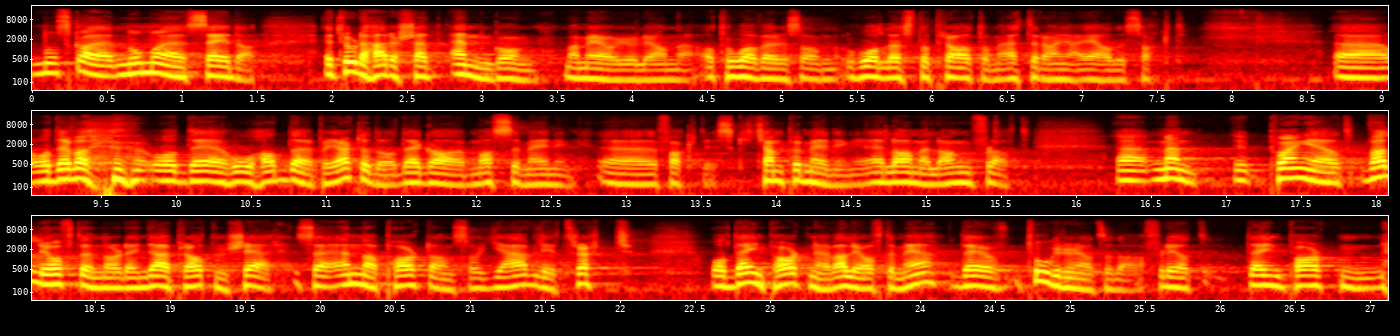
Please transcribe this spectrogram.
nå, jeg, nå må jeg si det. Jeg tror det her har skjedd én gang med meg og Julianne. At hun har vært sånn, hun har lyst til å prate om et eller annet jeg hadde sagt. Uh, og, det var, og, det hun hadde på hjertet da, det ga masse mening, uh, faktisk. Kjempemening. Jeg la meg langflat. Uh, men poenget er at veldig ofte når den der praten skjer, så er en av partene så jævlig trøtt. Og den parten er veldig ofte med. Det er jo to grunner til det. Fordi at den parten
